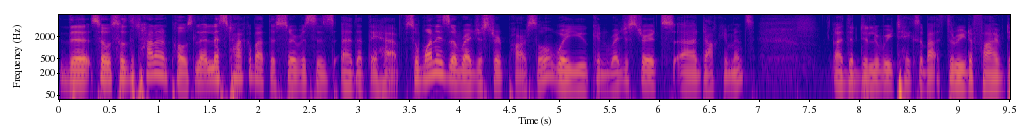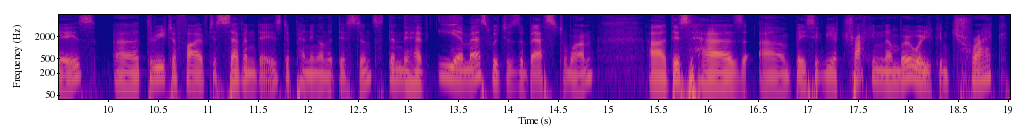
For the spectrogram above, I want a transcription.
the so so the Thailand Post. Let, us talk about the services uh, that they have. So one is a registered parcel where you can register its uh, documents. Uh, the delivery takes about three to five days, uh, three to five to seven days, depending on the distance. Then they have EMS, which is the best one. Uh, this has um, basically a tracking number where you can track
